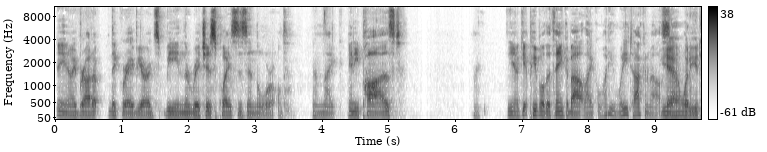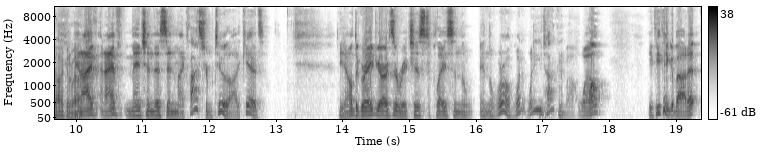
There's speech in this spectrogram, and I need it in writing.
you know, he brought up the graveyards being the richest places in the world. I'm like, and he paused, you know, get people to think about like, what are you, what are you talking about? Yeah, what are you talking about? And I've and I've mentioned this in my classroom too. A lot of kids, you know, the graveyard's the richest place in the in the world. What what are you talking about? Well, if you think about it,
